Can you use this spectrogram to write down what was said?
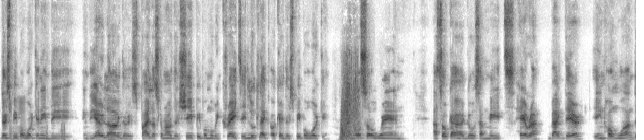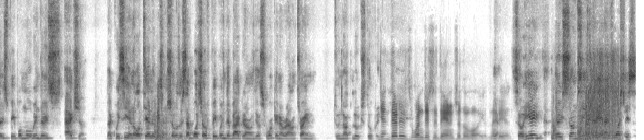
There's people Mhm. working in the in the airlock. There's pilots coming out of their ship. People moving crates. It looked like okay. There's people working. And also when Ahsoka goes and meets Hera back there in Home One, there's people moving. There's action like we see in all television shows. There's a bunch of people in the background just walking around trying to not look stupid. Yeah, that is one disadvantage of the volume. That is. So here, there's something, and I've watched this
